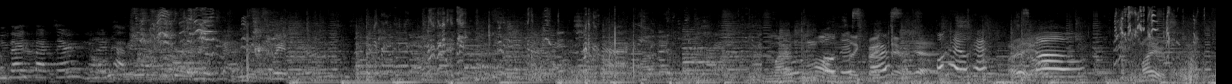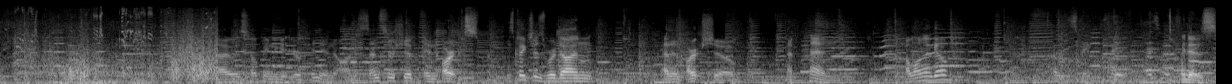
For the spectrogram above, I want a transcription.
You guys back there? You guys have it. Wait. Meyerson Hall, it's like right there. Yeah. Okay, okay. All right. Go. Myers. I was hoping to get your opinion on censorship in arts. These pictures were done at an art show at Penn. How long ago? It is.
